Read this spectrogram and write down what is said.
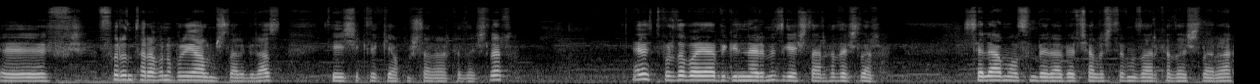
Ee, fırın tarafını buraya almışlar biraz. Değişiklik yapmışlar arkadaşlar. Evet burada bayağı bir günlerimiz geçti arkadaşlar. Selam olsun beraber çalıştığımız arkadaşlara.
